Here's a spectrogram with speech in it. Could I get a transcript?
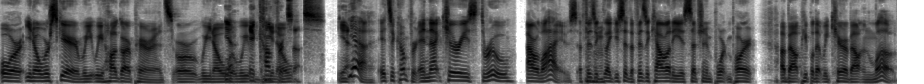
Or you know we're scared, we we hug our parents, or we you know yeah we it comforts you know, us yeah Yeah, it's a comfort, and that carries through our lives. A physic, Mhm. like you said, the physicality is such an important part about people that we care about and love.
